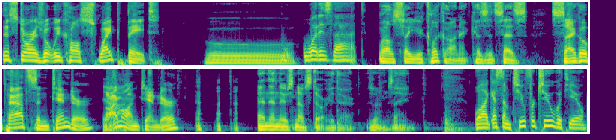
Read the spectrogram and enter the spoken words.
this store is what we call swipe bait. Ooh, what is that Well, so you click on it because it says psychopaths and Tinder. Yeah. I'm on Tinder. and then there's no story there, is what I'm saying. well i guess i'm two for two with you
